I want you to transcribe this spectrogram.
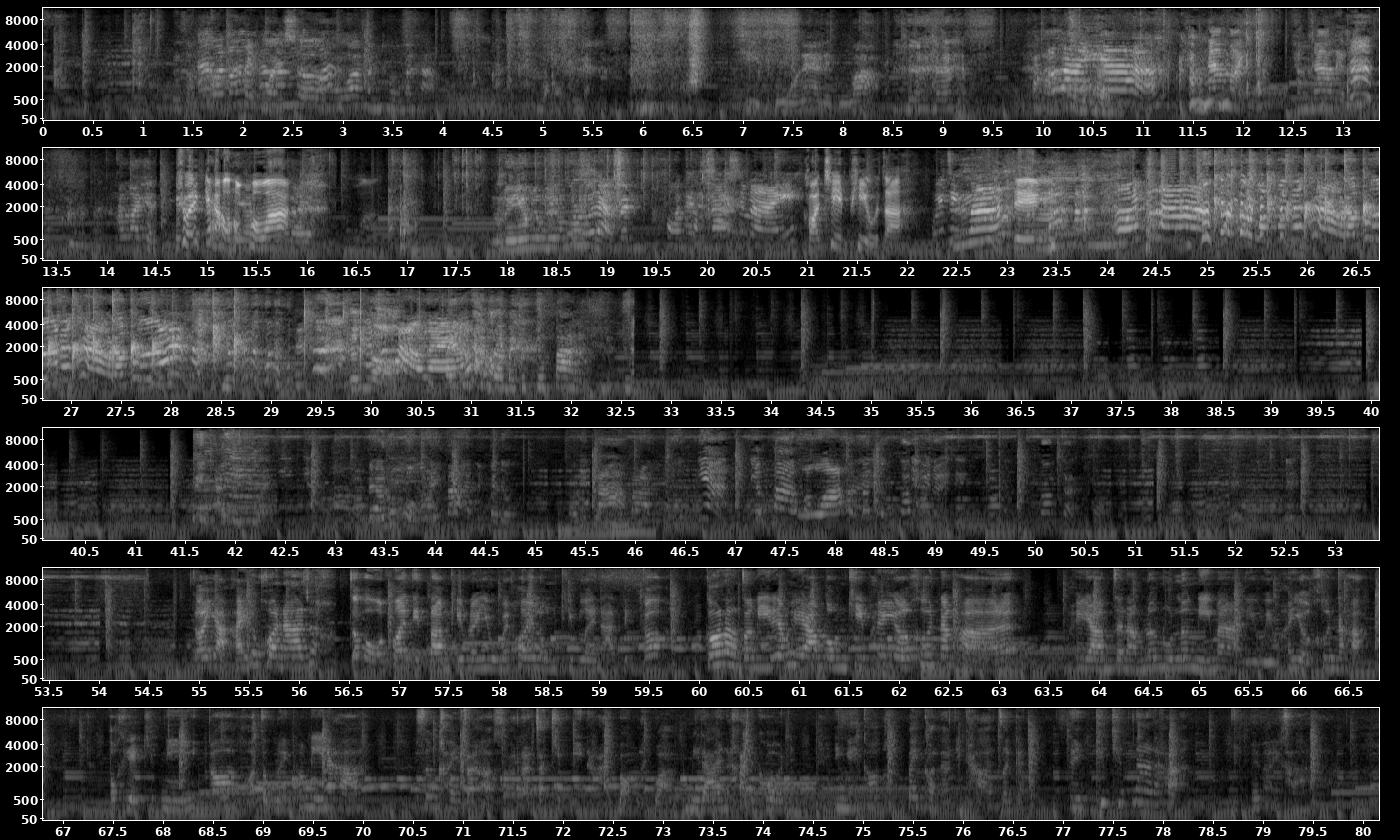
เครื่องสำเพอางราะว่าต้องเป็นวอยเชอร์เพราะว่ามันโทรมาถามบอกว่ากูอยากฉีดบูแน่เลยกูว่า อะไรอะทำหน้าใหม่ทำหน้าเลยอะไรอะช่วยแกะออกเพราะว่า เร็วเร็วเร็วกูรู้แหละเป็นคอนทำหน้าใช่ไหมขอฉีดผิวจ้ะอุ้ยจริงมากจริง โอ๊ยปลาคุณเป็นข่าว ก็อยากให้ทุกคนนะคะจะจะบอกว่าคอยติดตามคลิปนะอยู่ไม่ค่อยลงคลิปเลยนะแต่ก็ก็หลังจากนี้จะพยายามลงคลิปให้เยอะขึ้นนะคะ พยายามจะนำเรื่องนู้นเรื่องนี้มารีวิวให้เยอะขึ้นนะคะ โอเคคลิปนี้ก็ขอจบเลยเท่านี้นะคะ ซึ่งใครจะหาสาระจากคลิปนี้นะคะ บอกเลยว่าไม่ได้นะคะทุกคน ยังไงก็ไปก่อนแล้วนะคะ เจอกันในคลิปคลิปหน้านะคะ บ๊ายบายค่ะ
